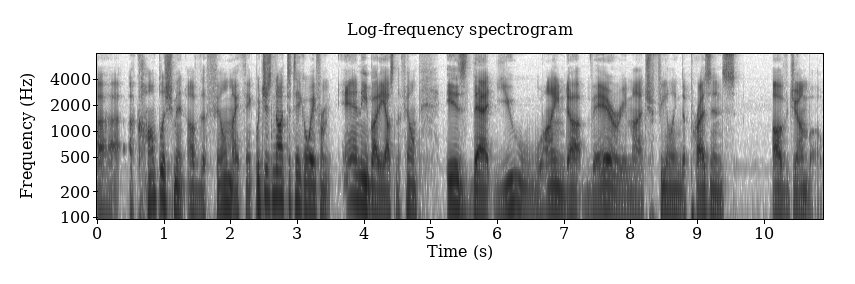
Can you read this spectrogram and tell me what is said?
uh, accomplishment of the film, I think, which is not to take away from anybody else in the film, is that you wind up very much feeling the presence of Jumbo.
